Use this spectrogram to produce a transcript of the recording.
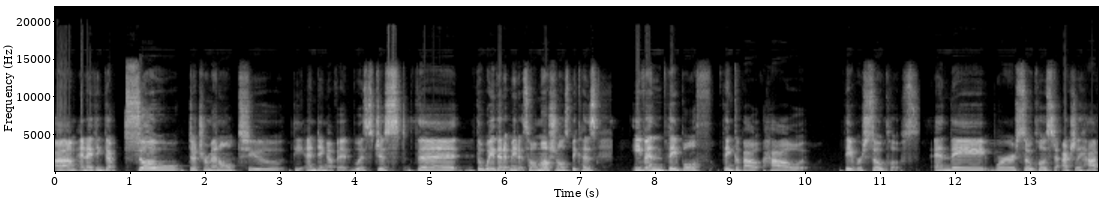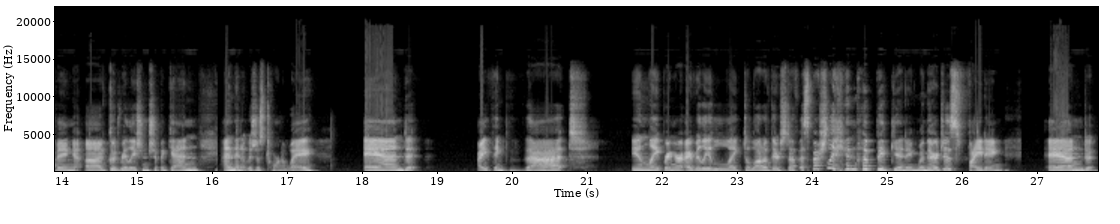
Um, and I think that so detrimental to the ending of it was just the the way that it made it so emotional is because even they both think about how they were so close and they were so close to actually having a good relationship again and then it was just torn away. And i think that in lightbringer i really liked a lot of their stuff especially in the beginning when they're just fighting. And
